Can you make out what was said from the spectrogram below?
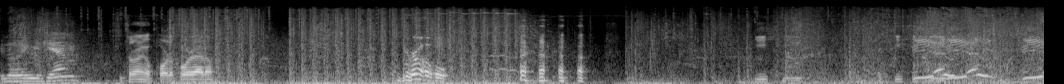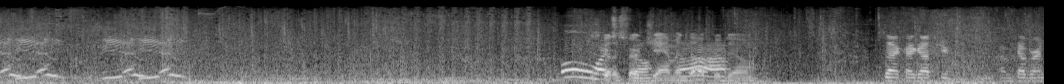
Reloading again. I'm throwing a porta fort at him. Bro! Hee hee. Hee hee. Oh, I Gotta just start fell. jamming Ah. Doctor Doom. Zach, I got you. I'm covering.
